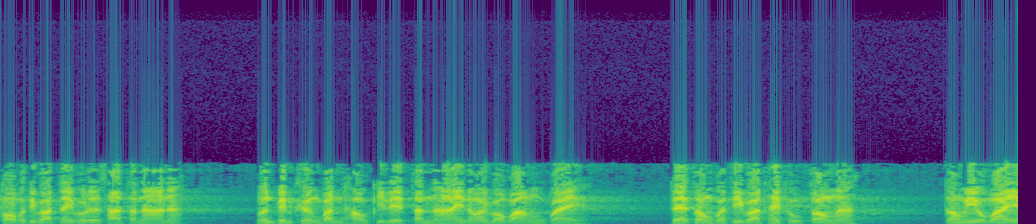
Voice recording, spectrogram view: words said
ข้อปฏิบัติในพุทธศาสนานะมันเป็นเครื่องบรรเทากิเลสตัณหาน้อยเบาบางลงไป แต่ต้องปฏิบัติให้ถูกต้องนะ ต้องมีอุบายแย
